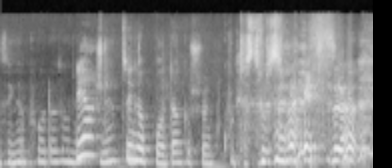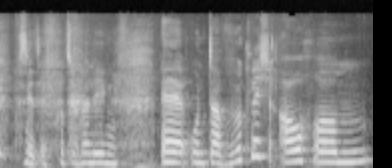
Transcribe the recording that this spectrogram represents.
Singapur oder so? Ne? Ja, stimmt, ja. Singapur, danke schön. Gut, dass du das weißt. ich muss jetzt echt kurz überlegen. Äh, und da wirklich auch ähm,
